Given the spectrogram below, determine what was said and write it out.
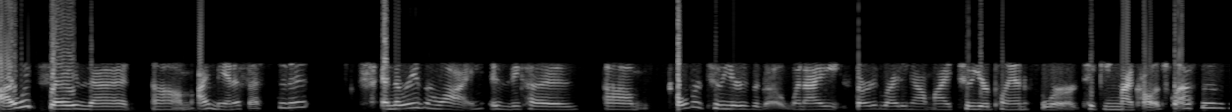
i would say that um, i manifested it and the reason why is because um, over two years ago when i started writing out my two year plan for taking my college classes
